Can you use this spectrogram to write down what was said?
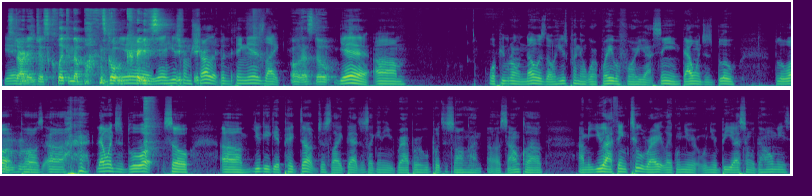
yeah, started was, just clicking the buttons, going yeah, crazy? Yeah, he's from Charlotte, but the thing is, like, oh, that's dope. Yeah. Um, what people don't know is though he was putting in work way before he got seen. That one just blew, blew up. Mm-hmm. Pause. Uh, that one just blew up. So. Um, you could get picked up just like that, just like any rapper who puts a song on uh, SoundCloud. I mean, you I think too, right? Like when you're when you're BSing with the homies,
